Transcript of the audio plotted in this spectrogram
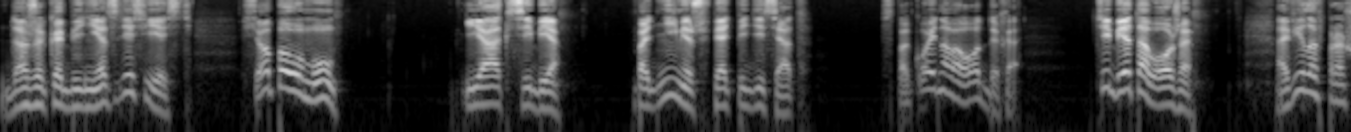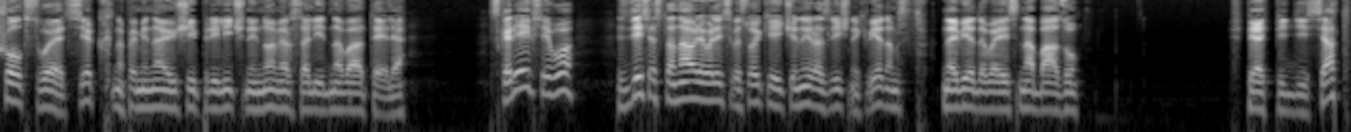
Даже кабинет здесь есть. Все по уму. Я к себе. Поднимешь в 5.50. Спокойного отдыха. Тебе того же. Авилов прошел в свой отсек, напоминающий приличный номер солидного отеля. Скорее всего, здесь останавливались высокие чины различных ведомств, наведываясь на базу. В 5.50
